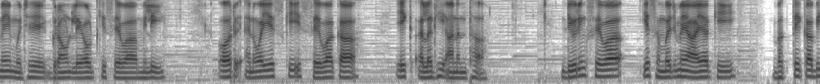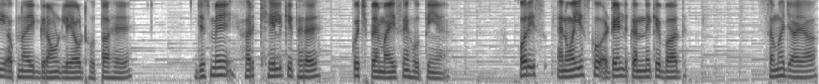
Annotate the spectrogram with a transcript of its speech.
में मुझे ग्राउंड लेआउट की सेवा मिली और एन की इस सेवा का एक अलग ही आनंद था। ड्यूरिंग सेवा ये समझ में आया कि भक्ति का भी अपना एक ग्राउंड लेआउट होता है, जिसमें हर खेल की तरह कुछ पैमाइशें होती हैं। और इस एन को अटेंड करने के बाद समझ आया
